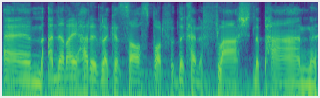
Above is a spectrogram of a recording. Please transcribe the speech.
um, and then I had a, like a soft spot for the kind of flash in the pan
